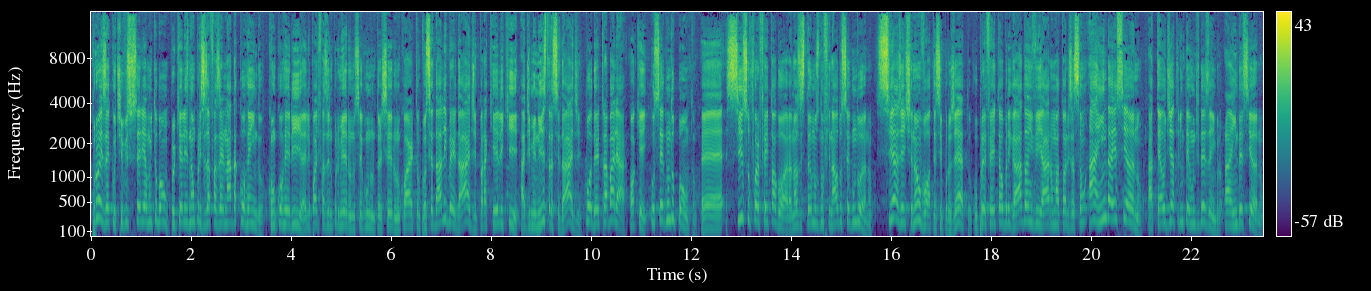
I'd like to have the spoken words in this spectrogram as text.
para o executivo isso seria muito bom, porque eles não precisam fazer nada correndo, com correria. Ele pode fazer no primeiro, no segundo, no terceiro, no quarto. Você dá liberdade para aquele que administra a cidade poder trabalhar. Ok. O segundo ponto. É, se isso for feito agora, nós estamos no final do segundo ano. Se a gente não vota esse projeto, o prefeito é obrigado a enviar uma atualização ainda esse ano, até o dia 31 de dezembro, ainda esse ano.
